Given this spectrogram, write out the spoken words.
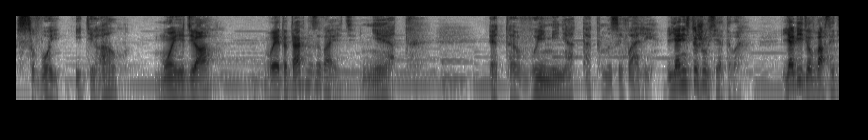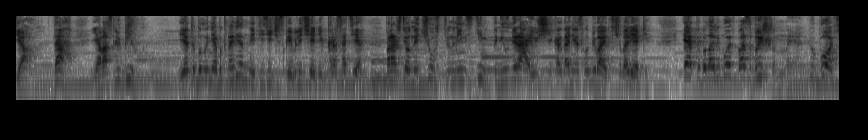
свой идеал? Мой идеал? Вы это так называете? Нет, это вы меня так называли. Я не стыжусь этого. Я видел в вас идеал. Да, я вас любил. И это было необыкновенное физическое влечение к красоте, порожденное чувственными инстинктами, умирающей, когда они ослабевают в человеке. Это была любовь возвышенная, любовь,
